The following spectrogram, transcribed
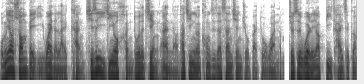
我们用双北以外的来看，其实已经有很多的建案了，它金额控制在三千九百多万了，就是为了要避开这个。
